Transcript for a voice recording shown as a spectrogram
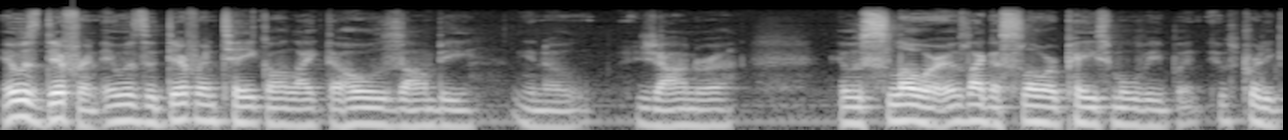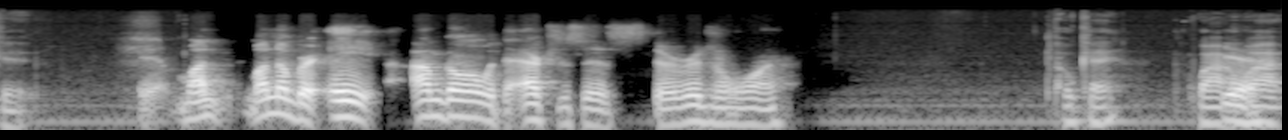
it was different. It was a different take on like the whole zombie, you know, genre. It was slower. It was like a slower pace movie, but it was pretty good. Yeah, my my number eight. I'm going with The Exorcist, the original one. Okay. Why yeah. why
